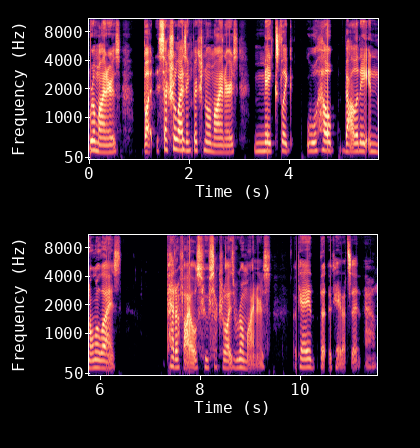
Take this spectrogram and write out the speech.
real minors, but sexualizing fictional minors makes like will help validate and normalize pedophiles who sexualize real minors. Okay, but okay, that's it. Um,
